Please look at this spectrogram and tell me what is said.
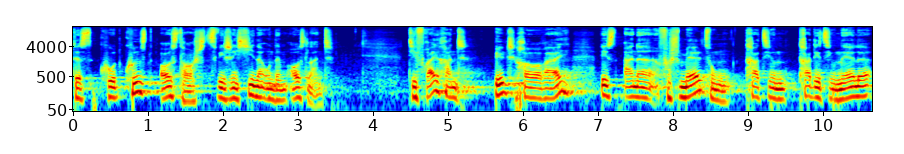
des Kunstaustauschs zwischen China und dem Ausland. Die Freihand-Bildhauerei ist eine Verschmelzung traditioneller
